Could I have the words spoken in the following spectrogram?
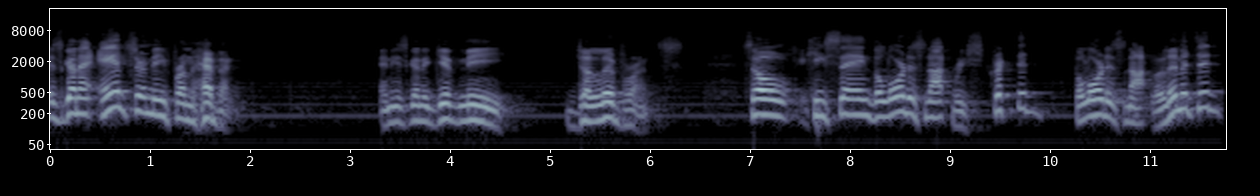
is going to answer me from heaven. And he's going to give me deliverance. So he's saying the Lord is not restricted, the Lord is not limited.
